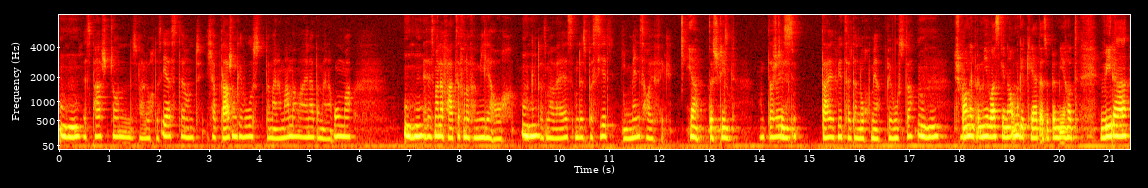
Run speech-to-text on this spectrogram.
mhm. es passt schon, das war doch das Erste und ich habe da schon gewusst, bei meiner Mama war einer, bei meiner Oma. Mhm. Es ist meiner Vater von der Familie auch, mhm. dass man weiß und es passiert immens häufig. Ja, das stimmt. Und ist, da wird es halt dann noch mehr bewusster. Mhm. Spannend, bei mir war es genau umgekehrt. Also bei mir hat weder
